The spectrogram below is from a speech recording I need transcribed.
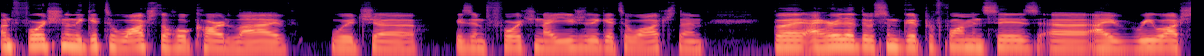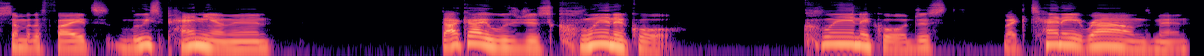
unfortunately get to watch the whole card live, which uh, is unfortunate. I usually get to watch them. But I heard that there was some good performances. Uh, I rewatched some of the fights. Luis Pena, man, that guy was just clinical, clinical. Just like 10-8 rounds, man.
